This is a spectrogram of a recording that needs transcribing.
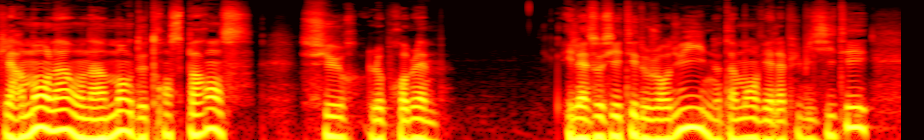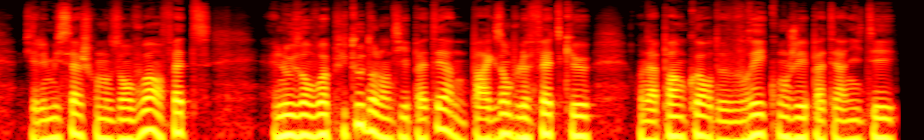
Clairement, là, on a un manque de transparence sur le problème. Et la société d'aujourd'hui, notamment via la publicité, via les messages qu'on nous envoie, en fait, elle nous envoie plutôt dans l'anti-paterne. Par exemple, le fait qu'on n'a pas encore de vrai congé paternité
